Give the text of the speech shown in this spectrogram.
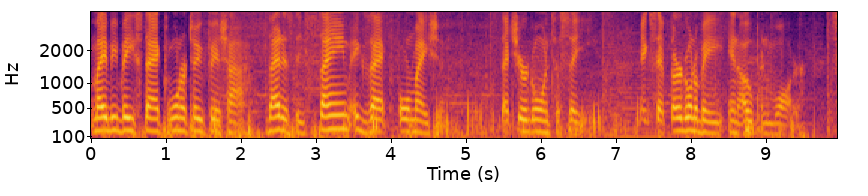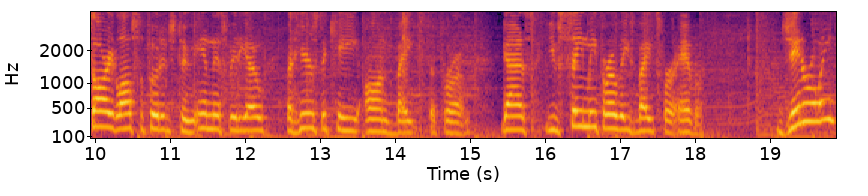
Maybe be stacked one or two fish high. That is the same exact formation that you're going to see, except they're going to be in open water. Sorry, lost the footage to end this video, but here's the key on baits to throw. Guys, you've seen me throw these baits forever. Generally,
